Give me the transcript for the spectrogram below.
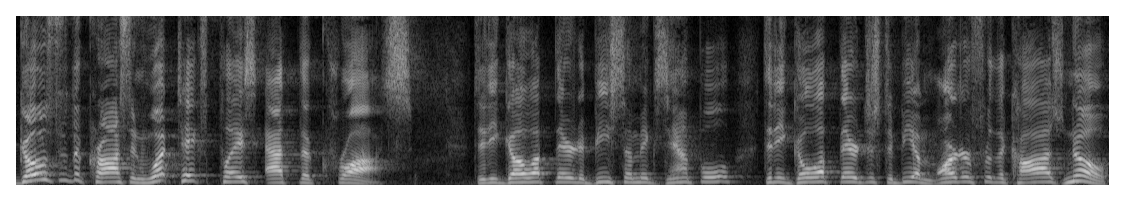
goes to the cross, and what takes place at the cross? Did he go up there to be some example? Did he go up there just to be a martyr for the cause? No.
